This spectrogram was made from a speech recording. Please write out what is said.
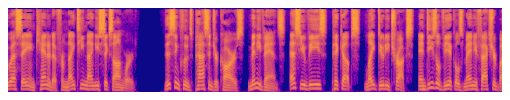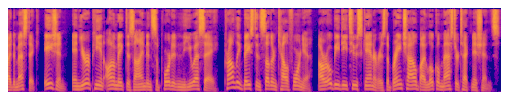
USA and Canada from 1996 onward. This includes passenger cars, minivans, SUVs, pickups, light duty trucks, and diesel vehicles manufactured by domestic, Asian, and European automake designed and supported in the USA. Proudly based in Southern California, our OBD2 scanner is the brainchild by local master technicians.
